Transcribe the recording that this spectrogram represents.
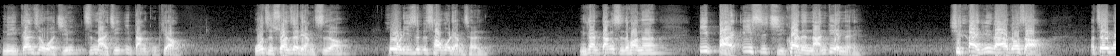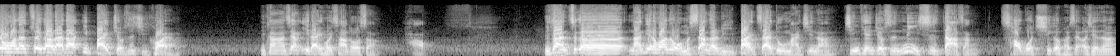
你跟着我只只买进一档股票，我只算这两次哦，获利是不是超过两成？你看当时的话呢，一百一十几块的南电呢，现在已经来到多少？啊，这一波的话呢，最高来到一百九十几块啊。你看看这样一来一回差多少？好。你看这个南电的话呢，我们上个礼拜再度买进了，今天就是逆势大涨超过七个 percent，而且呢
